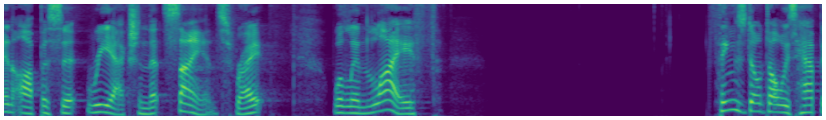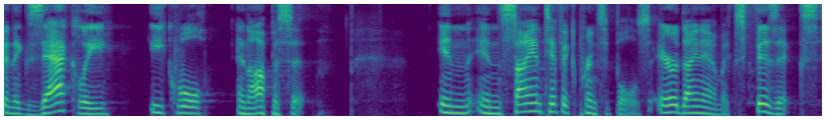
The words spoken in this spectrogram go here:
and opposite reaction. That's science, right? Well, in life, things don't always happen exactly equal and opposite. In, in scientific principles, aerodynamics, physics,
